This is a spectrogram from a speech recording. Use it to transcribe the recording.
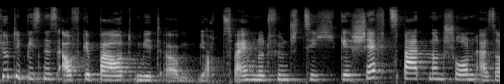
Beauty-Business aufgebaut mit ähm, ja, 250 Geschäftspartnern schon. Also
